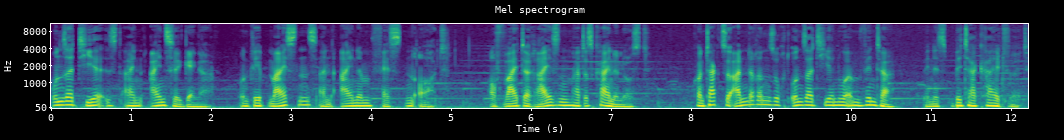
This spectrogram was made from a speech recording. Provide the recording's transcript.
Unser Tier ist ein Einzelgänger und lebt meistens an einem festen Ort. Auf weite Reisen hat es keine Lust. Kontakt zu anderen sucht unser Tier nur im Winter, wenn es bitterkalt wird.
